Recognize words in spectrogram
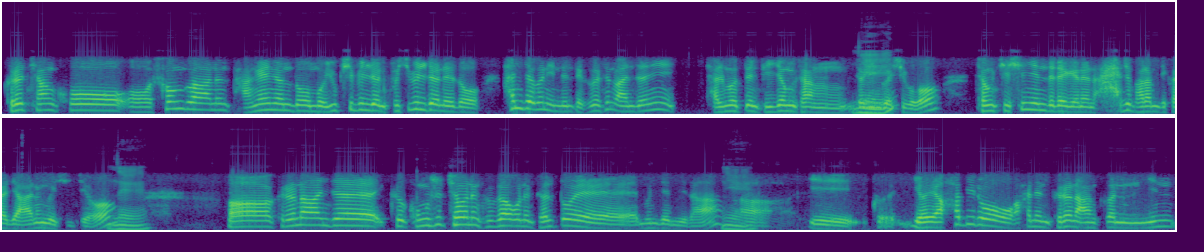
그렇지 않고, 어, 선거하는 당해년도 뭐 60일 전, 90일 전에도 한 적은 있는데, 그것은 완전히 잘못된 비정상적인 예. 것이고, 정치 신인들에게는 아주 바람직하지 않은 것이죠. 네. 어, 그러나 이제 그 공수처는 그거하고는 별도의 문제입니다. 예. 아, 이, 그 여야 합의로 하는 그런 안건인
